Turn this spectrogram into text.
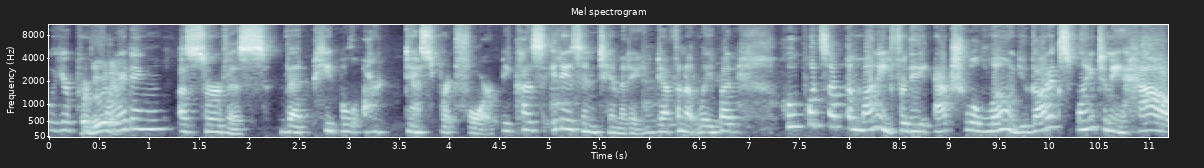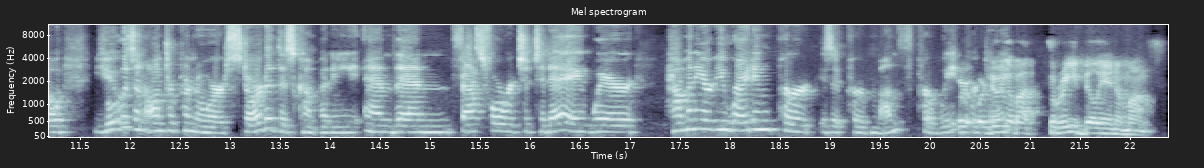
Well, you're providing a service that people are desperate for because it is intimidating, definitely. But who puts up the money for the actual loan? You got to explain to me how you, as an entrepreneur, started this company and then fast forward to today, where how many are you writing per? Is it per month, per week? We're, per we're doing about three billion a month.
